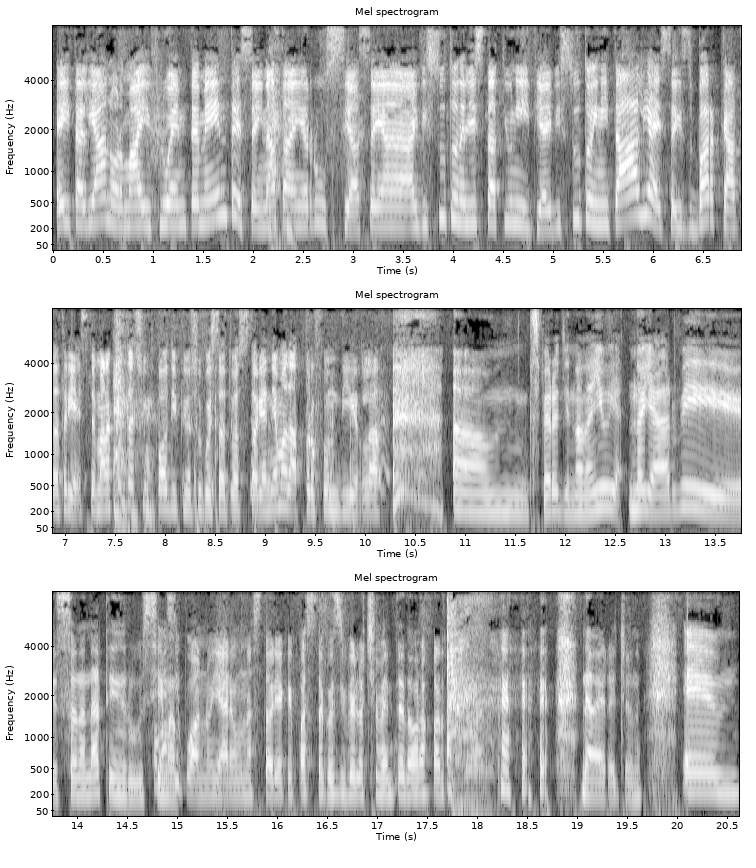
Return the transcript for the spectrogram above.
e italiano ormai fluentemente, sei nata in Russia, sei, hai vissuto negli Stati Uniti, hai vissuto in Italia e sei sbarcata a Trieste, ma raccontaci un po' di più su questa tua storia, andiamo ad approfondirla. Um, spero di non annoiarvi, sono nata in Russia. Come ma... si può annoiare una storia che passa così velocemente da una parte all'altra? no, hai ragione. Eh,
